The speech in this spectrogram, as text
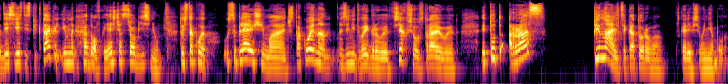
здесь есть и спектакль, и многоходовка. Я сейчас все объясню. То есть такой усыпляющий матч, спокойно «Зенит» выигрывает, всех все устраивает. И тут раз, пенальти которого, скорее всего, не было.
